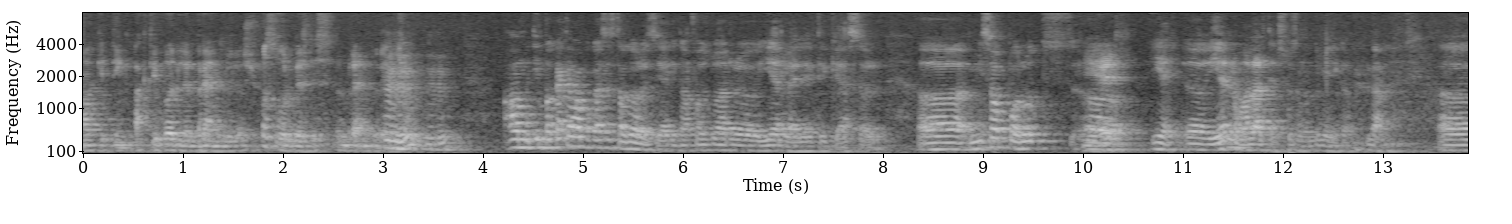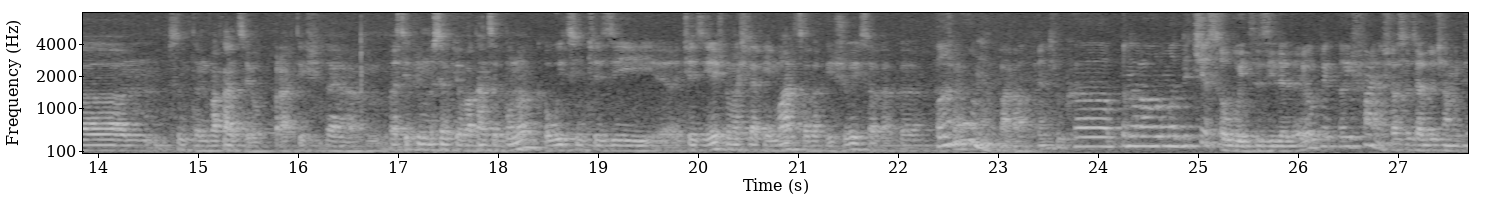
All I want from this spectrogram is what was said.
marketing, activările brandurilor? Și poți să vorbești despre branduri. aici. Mhm, mhm. Am, din păcate am apucat să stau doar o zi, adică am fost doar uh, ieri la Electric Castle. Uh, mi s-au părut... Uh, Ieri? Ieri, uh, ieri nu, alaltă, scuze-mă, duminică, da. Uh, sunt în vacanță eu, practic, și de Asta e primul semn că e o vacanță bună, că uiți în ce zi, în ce zi ești, numai și dacă e marți sau dacă e joi sau dacă... Până nu neapărat, pentru că până la urmă de ce să uiți zilele? Eu cred că e fain așa să-ți aduci aminte.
